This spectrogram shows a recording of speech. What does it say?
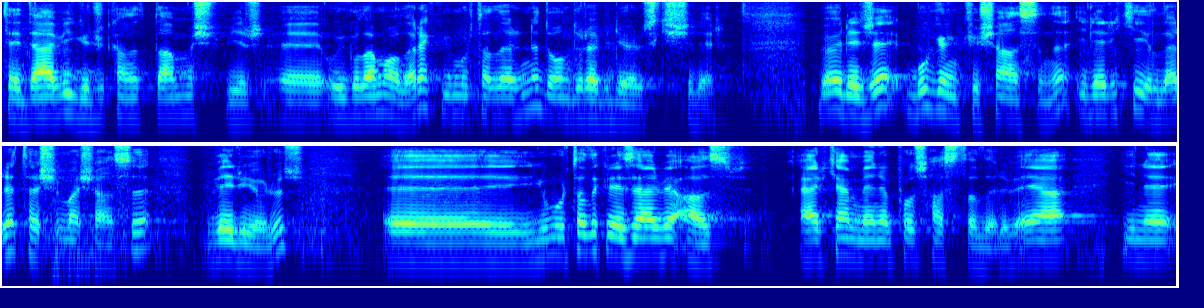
tedavi gücü kanıtlanmış bir e, uygulama olarak yumurtalarını dondurabiliyoruz kişilerin. Böylece bugünkü şansını ileriki yıllara taşıma şansı veriyoruz. E, yumurtalık rezervi az, erken menopoz hastaları veya yine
